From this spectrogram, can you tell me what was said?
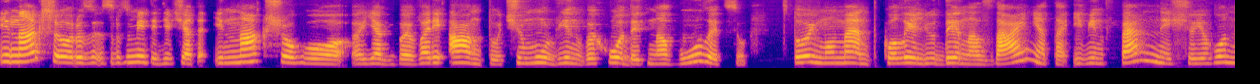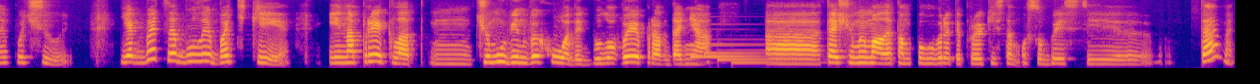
інакшого, роз- зрозумійте, дівчата, інакшого е, якби, варіанту, чому він виходить на вулицю в той момент, коли людина зайнята, і він впевнений, що його не почують. Якби це були батьки, і, наприклад, чому він виходить, було виправдання, е, те, що ми мали там поговорити про якісь там особисті теми,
